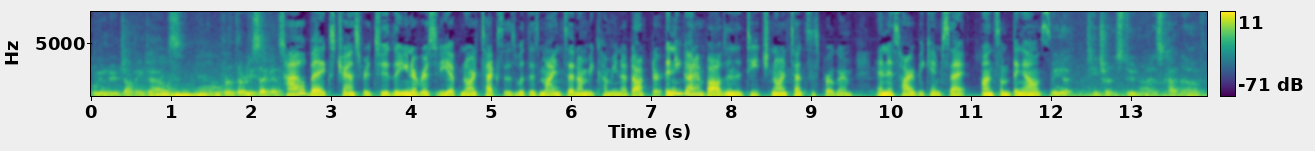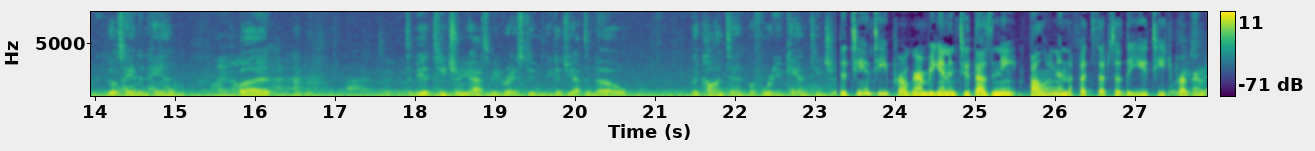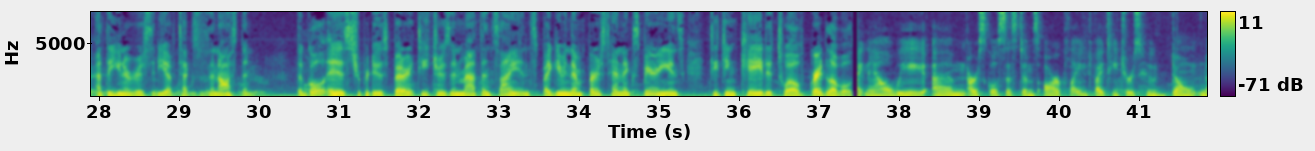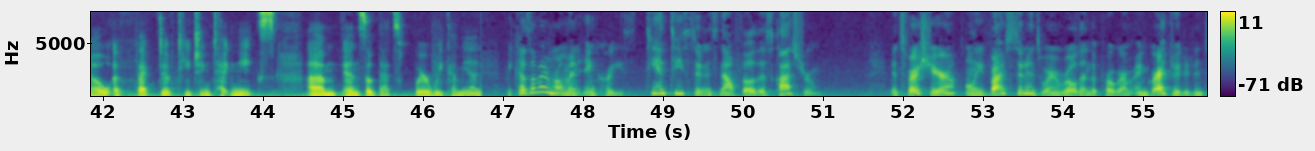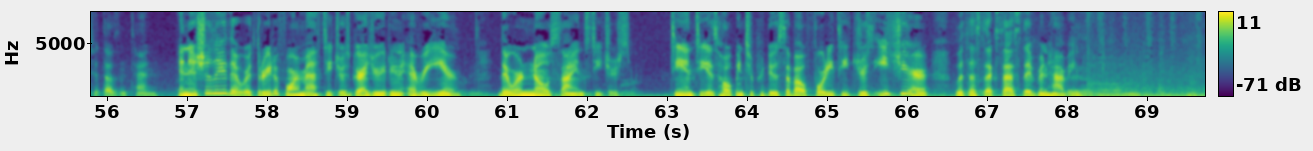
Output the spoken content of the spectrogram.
We're going to do jumping jacks oh, no. for 30 seconds. Kyle Beggs transferred to the University of North Texas with his mindset on becoming a doctor. Then he got involved in the Teach North Texas program, and his heart became set on something else. Being a teacher and student is kind of goes hand in hand, but to be a teacher, you have to be a great student because you have to know the content before you can teach it. The TNT program began in 2008, following in the footsteps of the U Teach program at the University of Texas in Austin. The goal is to produce better teachers in math and science by giving them firsthand experience teaching K to 12 grade levels. Right now, we um, our school systems are plagued by teachers who don't know effective teaching techniques, um, and so that's where we come in. Because of enrollment increase, TNT students now fill this classroom. Its first year, only five students were enrolled in the program and graduated in 2010. Initially, there were three to four math teachers graduating every year. There were no science teachers. TNT is hoping to produce about 40 teachers each year with the success they've been having.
